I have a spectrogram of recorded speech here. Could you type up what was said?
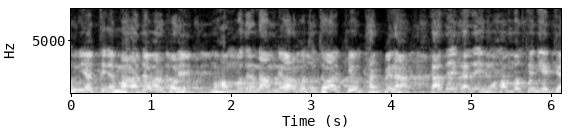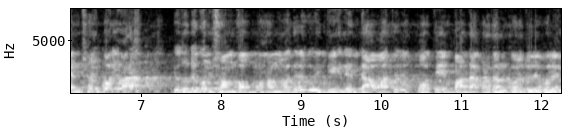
দুনিয়ার থেকে মারা যাওয়ার পরে মোহাম্মদের নাম নেওয়ার মতো তো আর কেউ থাকবে না। কাজে কাজেই মোহাম্মদকে নিয়ে টেনশন করিও না। যতটুকুন সম্ভব মোহাম্মদের ওই দিনের দাওয়াতের পথে বাধা প্রদান করে, যদি বলেন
